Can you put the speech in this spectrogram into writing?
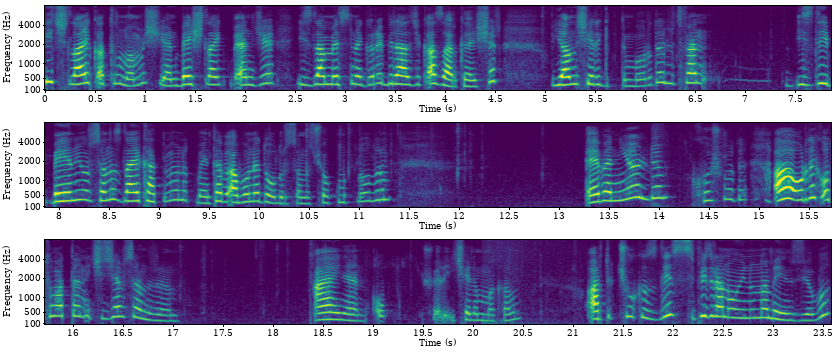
hiç like atılmamış. Yani 5 like bence izlenmesine göre birazcık az arkadaşlar. Yanlış yere gittim bu arada. Lütfen izleyip beğeniyorsanız like atmayı unutmayın. Tabi abone de olursanız çok mutlu olurum. E ben niye öldüm? Koşmadı. Aa oradaki otomattan içeceğim sanırım. Aynen. Hop. Şöyle içelim bakalım. Artık çok hızlıyız. Speedrun oyununa benziyor bu.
